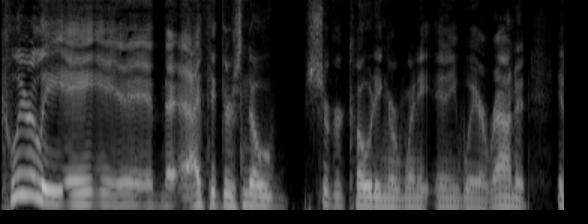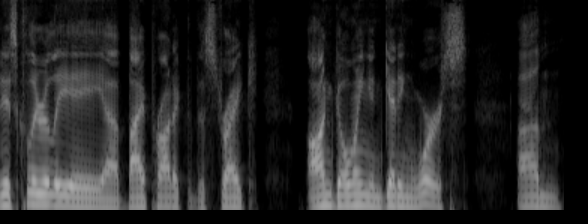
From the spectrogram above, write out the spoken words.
clearly a, a, I think there's no sugarcoating or any, any way around it. It is clearly a uh, byproduct of the strike ongoing and getting worse. Um,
